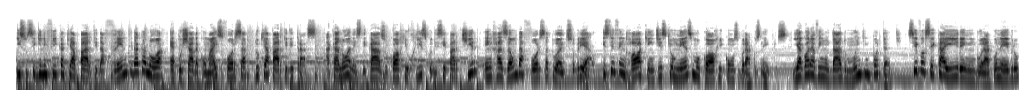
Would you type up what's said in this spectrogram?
Isso significa que a parte da frente da canoa é puxada com mais força do que a parte de trás. A canoa, neste caso, corre o risco de se partir em razão da força atuante sobre ela. Stephen Hawking diz que o mesmo ocorre com os buracos negros. E agora vem um dado muito importante. Se você cair em um buraco negro,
